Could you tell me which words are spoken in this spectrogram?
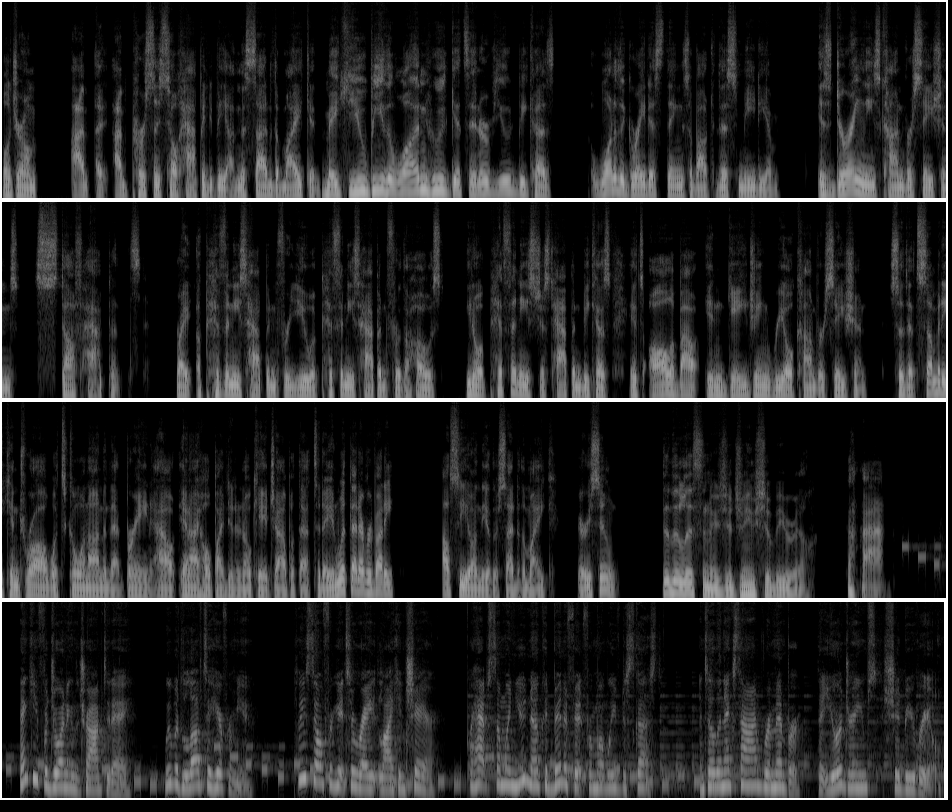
Well, Jerome, I'm I'm personally so happy to be on this side of the mic and make you be the one who gets interviewed because one of the greatest things about this medium is during these conversations stuff happens. Right? Epiphanies happen for you, epiphanies happen for the host. You know, epiphanies just happen because it's all about engaging real conversation so that somebody can draw what's going on in that brain out. And I hope I did an okay job with that today. And with that, everybody, I'll see you on the other side of the mic very soon. To the listeners, your dreams should be real. Thank you for joining the tribe today. We would love to hear from you. Please don't forget to rate, like, and share. Perhaps someone you know could benefit from what we've discussed. Until the next time, remember that your dreams should be real.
